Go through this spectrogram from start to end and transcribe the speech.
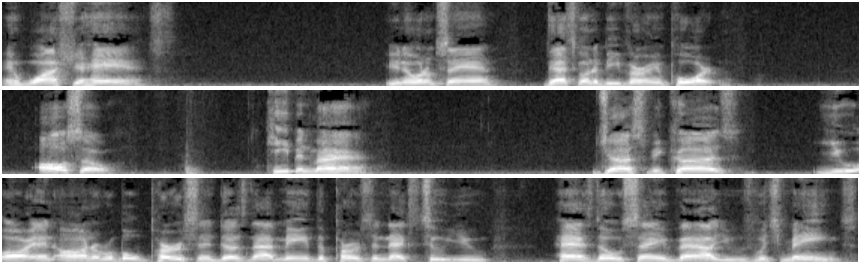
and wash your hands. You know what I'm saying? That's going to be very important. Also, keep in mind, just because you are an honorable person does not mean the person next to you has those same values, which means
